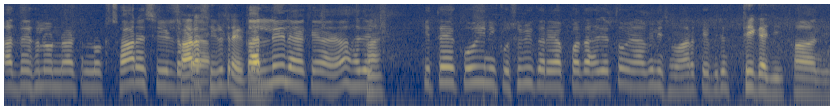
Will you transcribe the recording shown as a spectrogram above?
ਆ ਦੇਖ ਲਓ ਨਟ ਨੁਟ ਸਾਰੇ ਸੀਲਡ ਸਾਰਾ ਸੀਲ ਟਰੈਕਟਰ ਕੱਲ ਹੀ ਲੈ ਕੇ ਆਇਆ ਹਜੇ। ਕਿਤੇ ਕੋਈ ਨਹੀਂ ਕੁਝ ਵੀ ਕਰਿਆ ਆਪਾਂ ਤਾਂ ਹਜੇ ਧੋਇਆ ਵੀ ਨਹੀਂ ਸਮਾਰ ਕੇ ਵੀਰੇ। ਠੀਕ ਹੈ ਜੀ। ਹਾਂਜੀ।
